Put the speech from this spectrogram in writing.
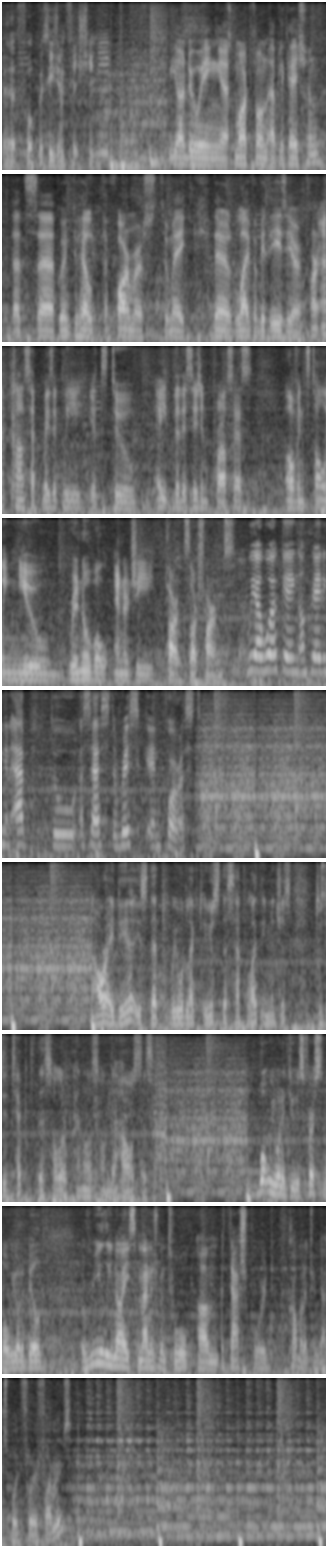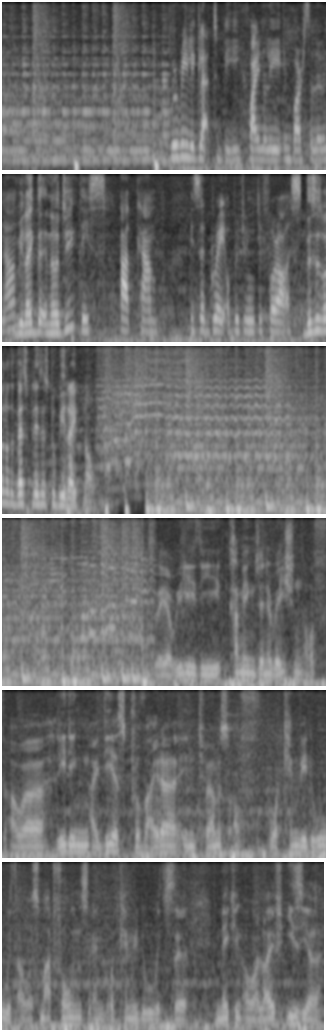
uh, for precision fishing. We are doing a smartphone application that's uh, going to help the farmers to make their life a bit easier. Our app concept basically is to aid the decision process of installing new renewable energy parks or farms. We are working on creating an app to assess the risk in forest. Our idea is that we would like to use the satellite images to detect the solar panels on the houses. What we want to do is, first of all, we want to build a really nice management tool, um, a dashboard, crop monitoring dashboard for farmers. We're really glad to be finally in Barcelona. We like the energy. This app camp is a great opportunity for us. This is one of the best places to be right now. Really the coming generation of our leading ideas provider in terms of what can we do with our smartphones and what can we do with uh, making our life easier.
